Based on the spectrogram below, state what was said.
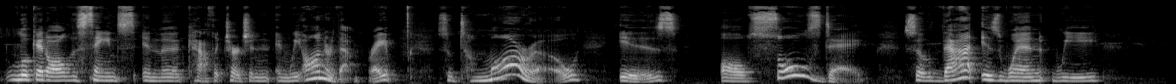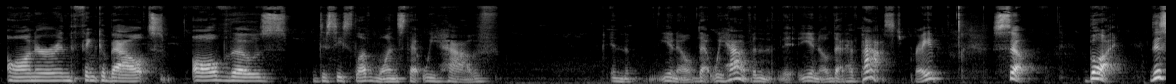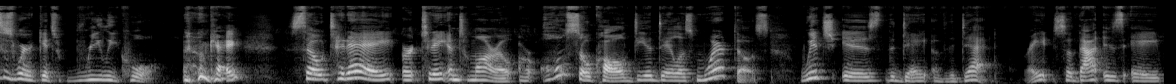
look at all the saints in the Catholic Church and, and we honor them, right? So tomorrow is All Souls Day. So that is when we honor and think about all those deceased loved ones that we have in the you know that we have and you know that have passed right so but this is where it gets really cool okay so today or today and tomorrow are also called dia de los muertos which is the day of the dead right so that is a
